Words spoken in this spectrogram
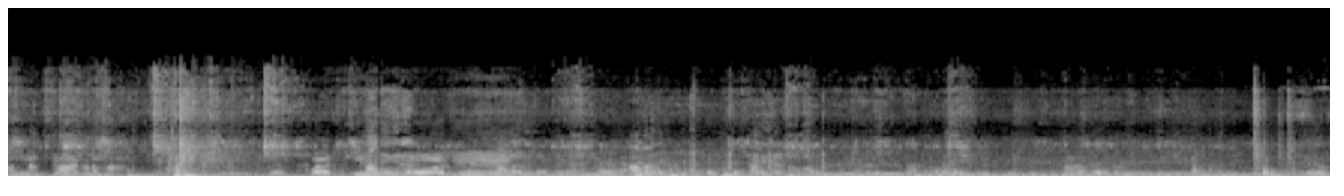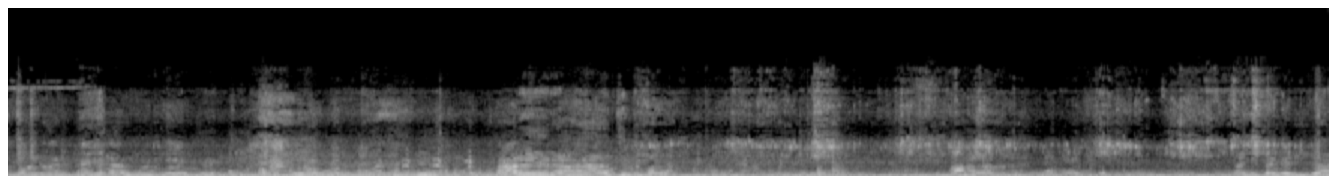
அண்ணன் சாகரமா முப்பத்தி சரிங்க. ஒன்பது அமரு சரிங்க முண்டு விட்டு தண்ணி தண்ணி தங்கடியா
